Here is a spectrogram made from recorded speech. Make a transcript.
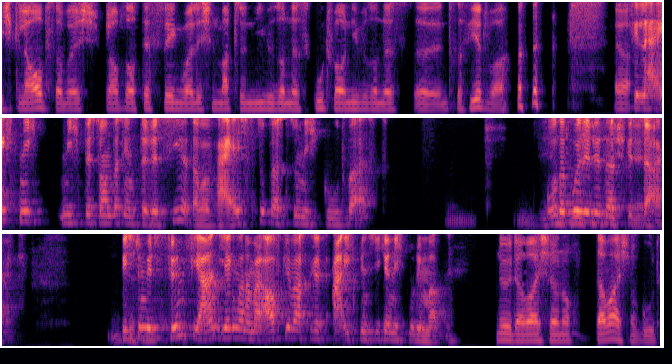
Ich glaube es, aber ich glaube es auch deswegen, weil ich in Mathe nie besonders gut war und nie besonders äh, interessiert war. ja. Vielleicht nicht, nicht besonders interessiert, aber weißt du, dass du nicht gut warst? Wissen Oder wurde dir das gesagt? Mehr. Bist das du mit fünf Jahren irgendwann einmal aufgewacht und gesagt, ah, ich bin sicher nicht gut in Mathe? Nö, da war ich ja noch, da war ich noch gut.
